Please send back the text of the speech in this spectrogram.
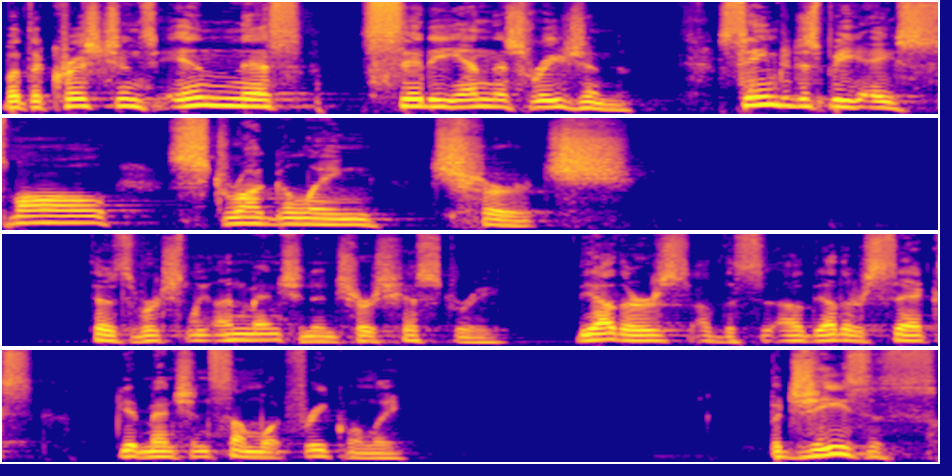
but the Christians in this city, in this region, seem to just be a small, struggling church that is virtually unmentioned in church history. The others of the, of the other six get mentioned somewhat frequently. But Jesus,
